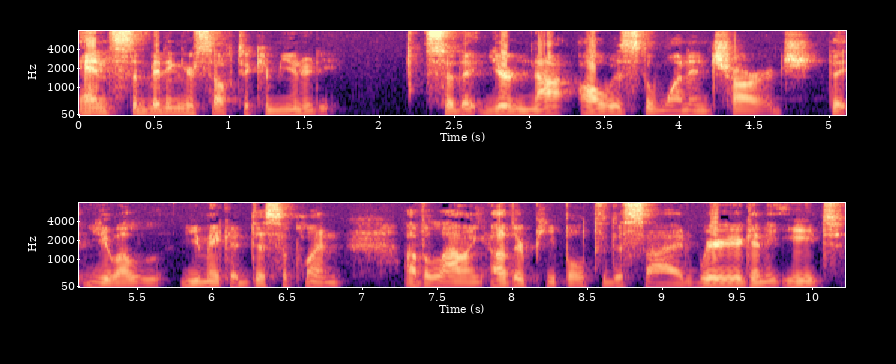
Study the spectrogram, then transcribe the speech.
and submitting yourself to community so that you're not always the one in charge, that you, you make a discipline of allowing other people to decide where you're going to eat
